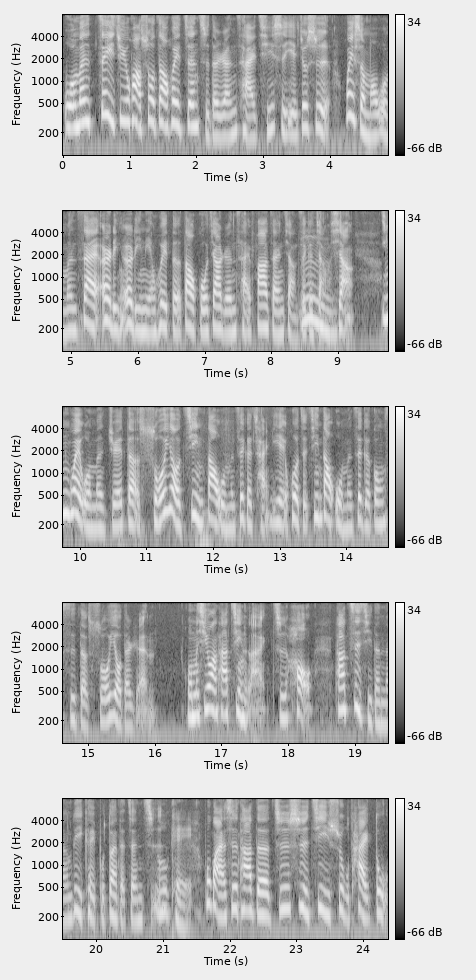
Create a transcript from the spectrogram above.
我们这一句话“塑造会增值的人才”，其实也就是为什么我们在二零二零年会得到国家人才发展奖这个奖项。因为我们觉得，所有进到我们这个产业或者进到我们这个公司的所有的人，我们希望他进来之后，他自己的能力可以不断的增值。OK，不管是他的知识、技术、态度，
